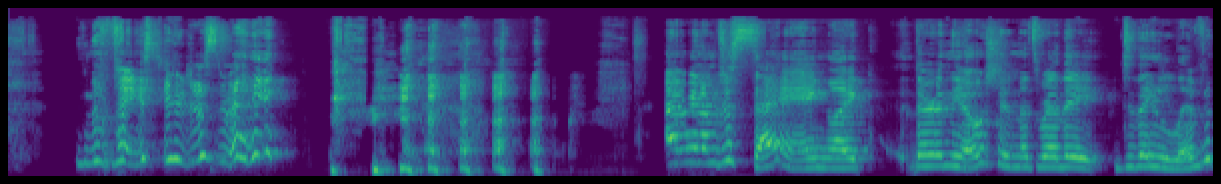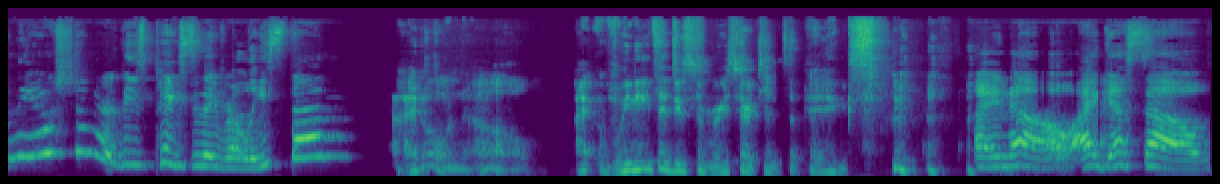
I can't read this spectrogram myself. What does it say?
the face you just made. I mean, I'm just saying, like, they're in the ocean. That's where they do they live in the ocean or these pigs, do they release them? I don't know. I, we need to do some research into pigs. I know. I guess so.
